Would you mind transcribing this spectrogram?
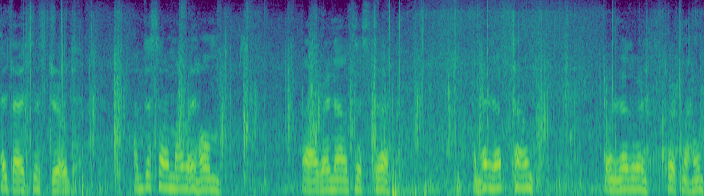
Hey guys, this is Gerald. I'm just on my way home uh, right now. Just uh, I'm heading uptown, going the other way towards my home.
